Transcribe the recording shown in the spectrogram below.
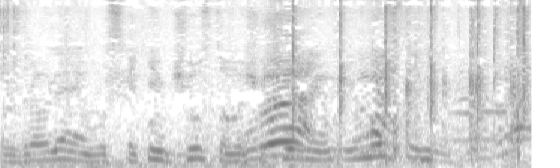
Поздравляем с каким чувством, ощущением и мыслями.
